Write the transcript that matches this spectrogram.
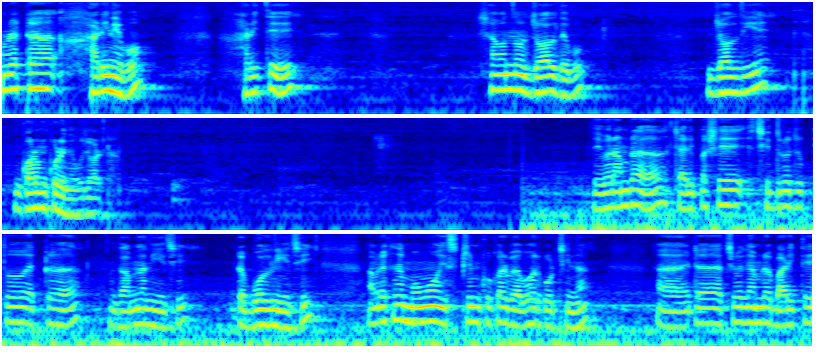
আমরা একটা হাঁড়ি নেব। হাঁড়িতে সামান্য জল দেব। জল দিয়ে গরম করে নেব জলটা। এবার আমরা চারিপাশে ছিদ্রযুক্ত একটা গামলা নিয়েছি, একটা বোল নিয়েছি। আমরা এখানে মোমো স্ট্রিম কুকার ব্যবহার করছি না। এটা অ্যাকচুয়ালি আমরা বাড়িতে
